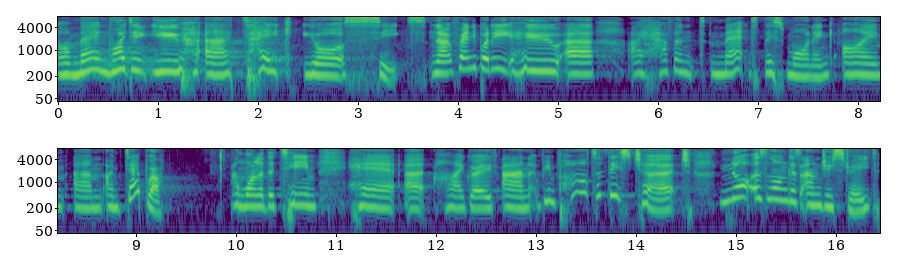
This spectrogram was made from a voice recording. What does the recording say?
Amen. Why don't you uh, take your seats? Now, for anybody who uh, I haven't met this morning, I'm, um, I'm Deborah. I'm one of the team here at Highgrove, and I've been part of this church not as long as Andrew Street,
